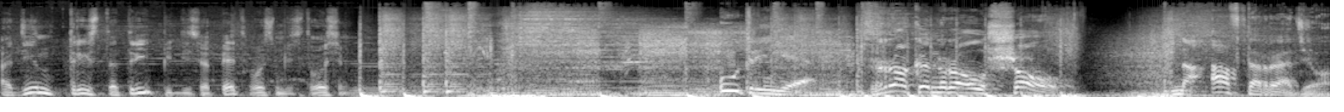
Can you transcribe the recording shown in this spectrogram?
219-303-5588. Утреннее рок-н-ролл-шоу на Авторадио.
